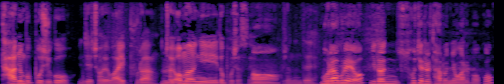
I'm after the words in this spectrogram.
다는 못 보시고 이제 저희 와이프랑 음. 저희 어머니도 보셨어요. 어. 보셨는데 뭐라 그래요? 이런 소재를 다룬 영화를 보고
